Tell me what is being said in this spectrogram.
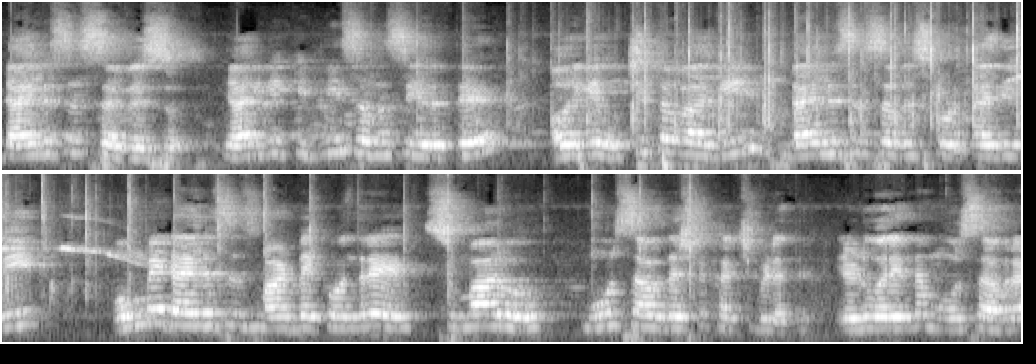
ಡಯಾಲಿಸಿಸ್ ಸರ್ವಿಸ್ ಯಾರಿಗೆ ಕಿಡ್ನಿ ಸಮಸ್ಯೆ ಇರುತ್ತೆ, ಅವರಿಗೆ ಉಚಿತವಾಗಿ ಡಯಾಲಿಸಿಸ್ ಸರ್ವಿಸ್ ಕೊಡ್ತಾ ಇದ್ದೀವಿ ಒಮ್ಮೆ ಡಯಾಲಿಸಿಸ್ ಮಾಡಬೇಕು ಅಂದ್ರೆ ಸುಮಾರು ಮೂರು ಸಾವಿರದಷ್ಟು ಖರ್ಚು ಬೀಳುತ್ತೆ. ಎರಡೂವರೆಯಿಂದ ಮೂರು ಸಾವಿರ.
